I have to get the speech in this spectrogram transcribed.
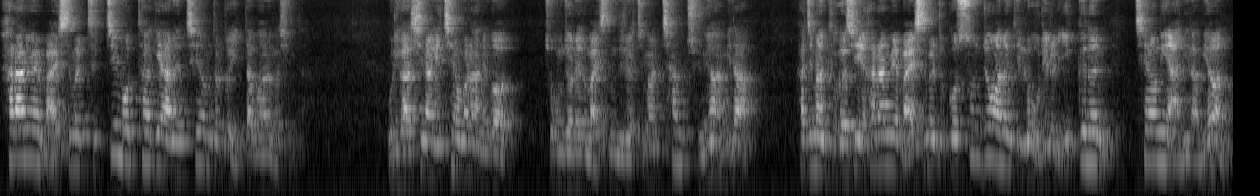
하나님의 말씀을 듣지 못하게 하는 체험들도 있다고 하는 것입니다. 우리가 신앙의 체험을 하는 것 조금 전에도 말씀드렸지만 참 중요합니다. 하지만 그것이 하나님의 말씀을 듣고 순종하는 길로 우리를 이끄는 체험이 아니라면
